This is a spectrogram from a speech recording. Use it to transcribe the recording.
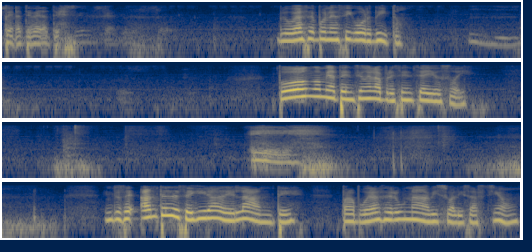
Espérate, espérate. Lo voy a hacer poner así gordito. Pongo mi atención en la presencia yo soy. Eh. Entonces, antes de seguir adelante, para poder hacer una visualización,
